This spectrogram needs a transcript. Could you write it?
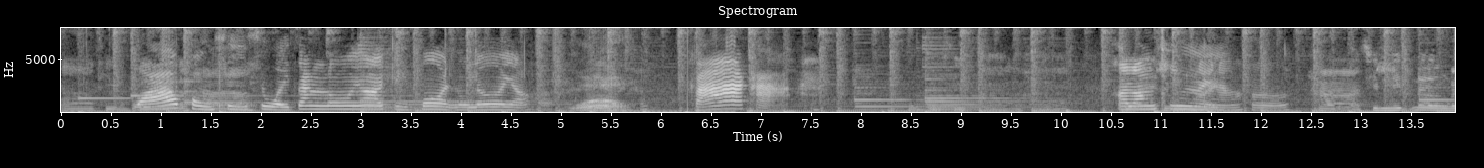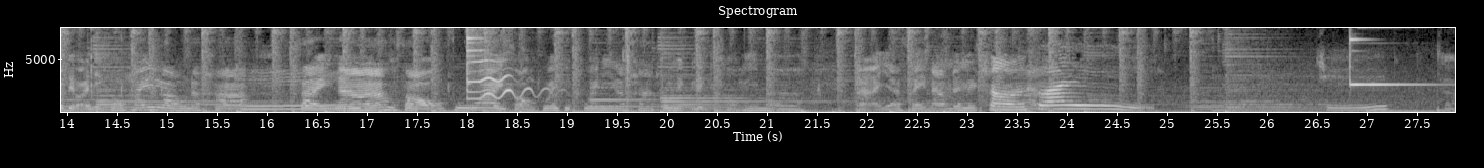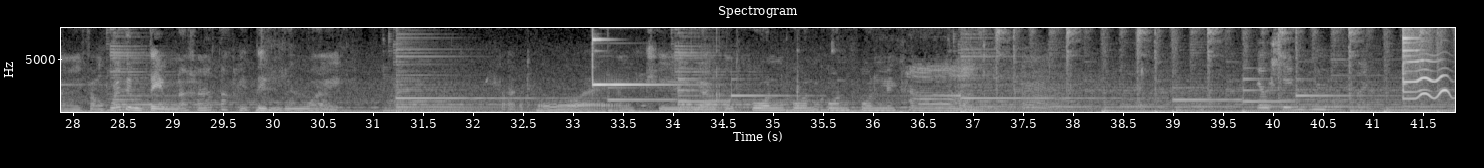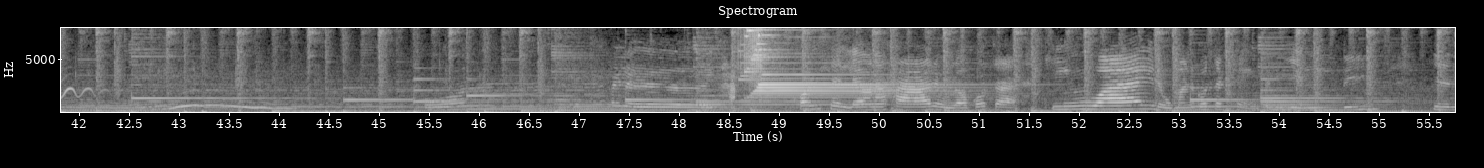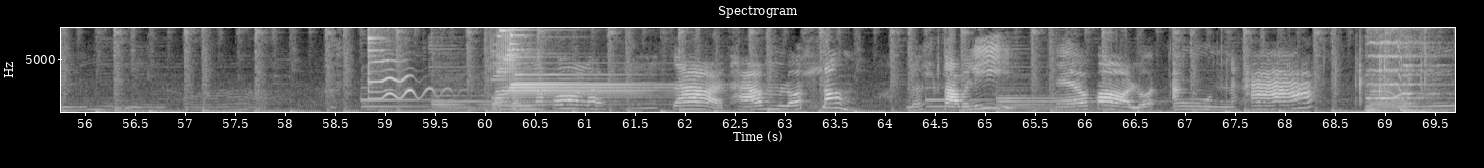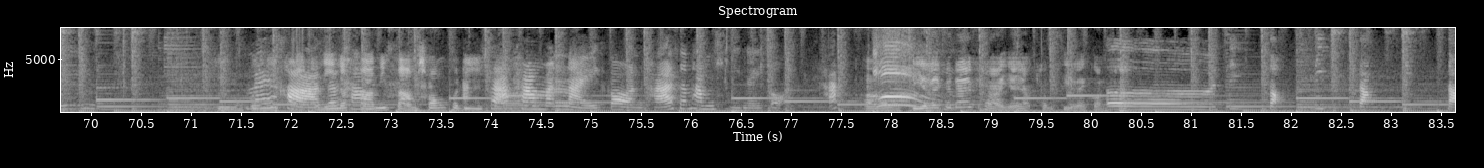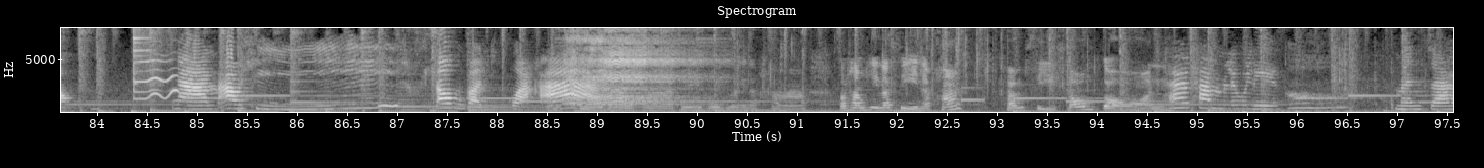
อ่าทีลงไปว้าวเลยนะคะผงสีสวยจังเลยอะ สีโปรดหนูเลยอะค่ะฟ้าค่ะผงเป็นสีฟ้าเหรอคะ ขอลองชิมหน่อยนะคะค่ะ ชิมนิดนึง แล้วเดี๋ยวอันนี้เขาให้เรานะคะอืมใส่น้ำสองถ้วยสองถ้วยคือถ้วยนี้นะคะถ้วยเล็กๆที่เขาให้มาอ่าย่าใส่น้ำได้เลยสค่ะองถ้วยชีสใช่สองถ้วยเต็มๆนะคะ ตักให้เต็มด้วย สองถ้วยโอเคแล้วก็คนคนคนคนเลยค่ะอ่าเดี๋ยวชิ้นหนึ่งก่อ ไว้ เดี๋ยวมันก็จะแข็งเป็นเยลลี่เยลลี่เองค่ะตต่ออนไปนี้แล้วก็เราจะทำรสส้มรสสตรอเบอรี่ แล้วก็รสองุ่นนะคะคือลงไปแม่ในค่ะถาดอันนี้นะคะจะทำมีสามช่องพอดีจะค่ะทำอันไหนก่อนคะ จะทำสีไหนก่อนคะเอ่อสีอะไรก็ได้ค่ะย่าอยากทำสีอะไรก่อนเอคะ เทไปเลยนะคะ เราทำทีละสีนะคะทำสีส้มก่อน ถ้าทำเร็วๆมันจะ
